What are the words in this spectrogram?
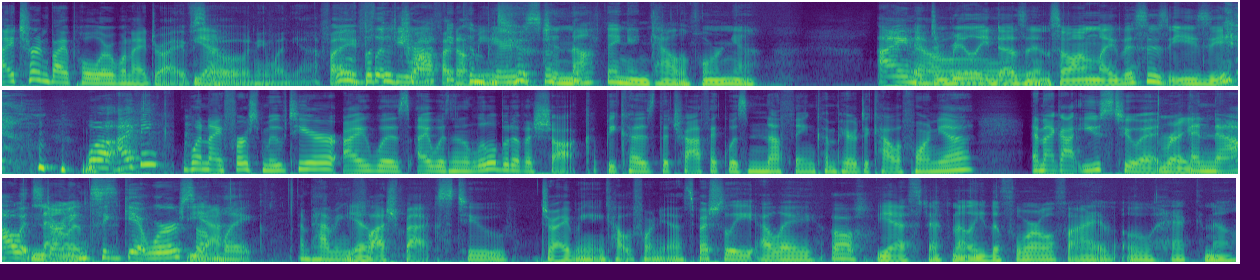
I turn bipolar when I drive. Yeah. So anyone, yeah. If I Well, but flip the you off, I traffic don't mean compares to. to nothing in California. I know. It really doesn't. So I'm like, this is easy. Well, I think when I first moved here, I was I was in a little bit of a shock because the traffic was nothing compared to California, and I got used to it. Right. And now it's Now starting it's- to get worse. Yeah. I'm like, I'm having Yeah. flashbacks to driving in California, especially LA. Oh, yes, definitely. The 405. Oh, heck no.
